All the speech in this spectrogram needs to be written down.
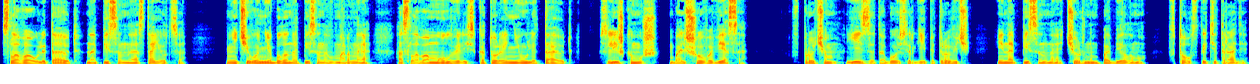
Слова улетают, написанное остается. Ничего не было написано в Марне, а слова молвились, которые не улетают, слишком уж большого веса. Впрочем, есть за тобой, Сергей Петрович, и написанное черным по белому в толстой тетради.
